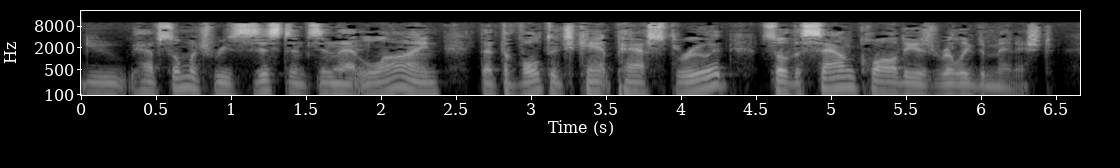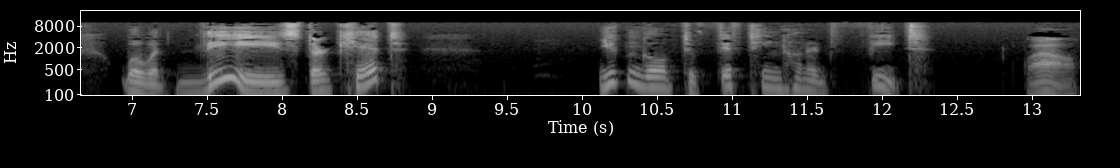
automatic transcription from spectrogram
you have so much resistance in that line that the voltage can't pass through it. So the sound quality is really diminished. Well, with these, their kit, you can go up to 1500 feet. Wow.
